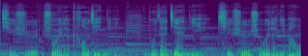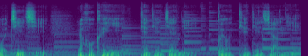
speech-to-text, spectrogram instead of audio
其实是为了靠近你；不再见你，其实是为了你把我记起，然后可以天天见你，不用天天想你。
